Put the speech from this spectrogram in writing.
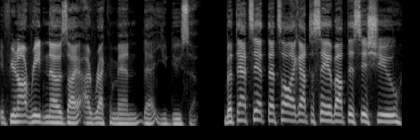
if you're not reading those, I, I recommend that you do so. But that's it. That's all I got to say about this issue.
